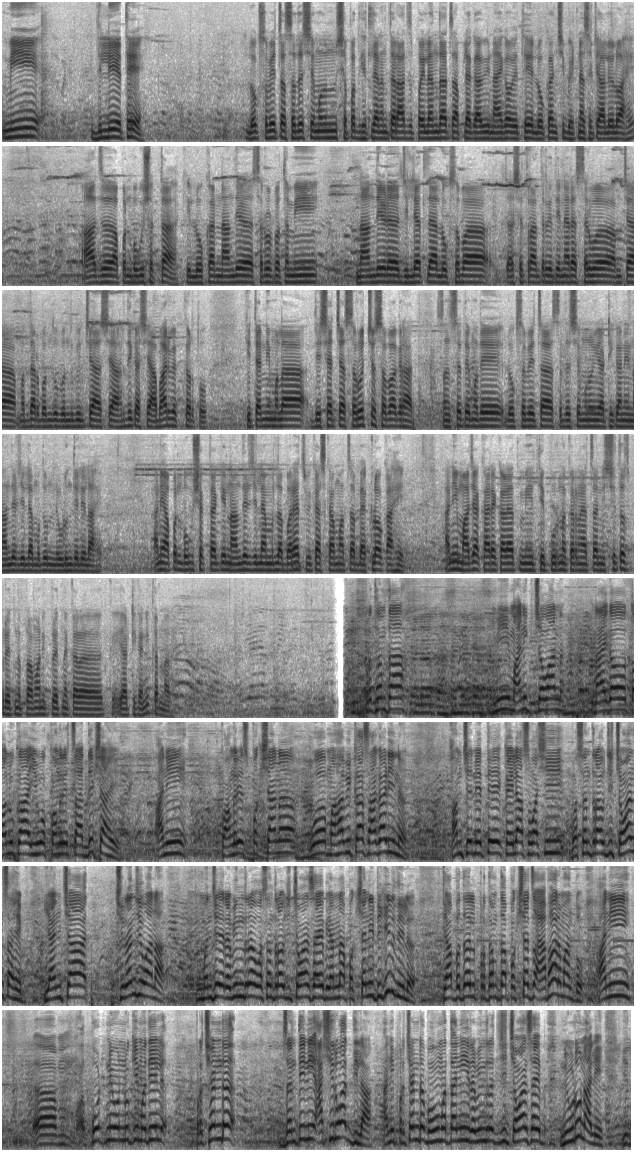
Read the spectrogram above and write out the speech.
मी दिल्ली येथे लोकसभेचा सदस्य म्हणून शपथ घेतल्यानंतर आज पहिल्यांदाच आपल्या गावी नायगाव येथे लोकांशी भेटण्यासाठी आलेलो आहे. आज आपण बघू शकता की लोकांना नांदेड सर्वप्रथम मी नांदेड जिल्ह्यातल्या लोकसभा क्षेत्रांतर्गत येणाऱ्या सर्व आमच्या मतदार बंधू बंधूंचे असे हार्दिक असे आभार व्यक्त करतो. की त्यांनी मला देशाच्या सर्वोच्च सभागृहात संसदेमध्ये लोकसभेचा सदस्य म्हणून या ठिकाणी नांदेड जिल्ह्यामधून निवडून दिलेला आहे. आणि आपण बघू शकता की नांदेड जिल्ह्यामधला बऱ्याच विकास कामाचा बॅकलॉग आहे. आणि माझ्या कार्यकाळात मी ते पूर्ण करण्याचा निश्चितच प्रयत्न प्रामाणिक प्रयत्न करा या ठिकाणी करणार आहे. प्रथमतः मी माणिक चव्हाण नायगाव तालुका युवक काँग्रेसचा अध्यक्ष आहे. आणि काँग्रेस पक्षानं व महाविकास आघाडीनं आमचे नेते कैलासवासी वसंतरावजी चव्हाण साहेब यांच्या चिरंजीवाना म्हणजे रवींद्र वसंतरावजी चव्हाण साहेब यांना पक्षाने तिकीट दिलं. त्याबद्दल प्रथमतः पक्षाचा आभार मानतो. आणि पोटनिवडणुकीमधील प्रचंड जनतेने आशीर्वाद दिला आणि प्रचंड बहुमताने रवींद्रजी चव्हाण साहेब निवडून आले.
